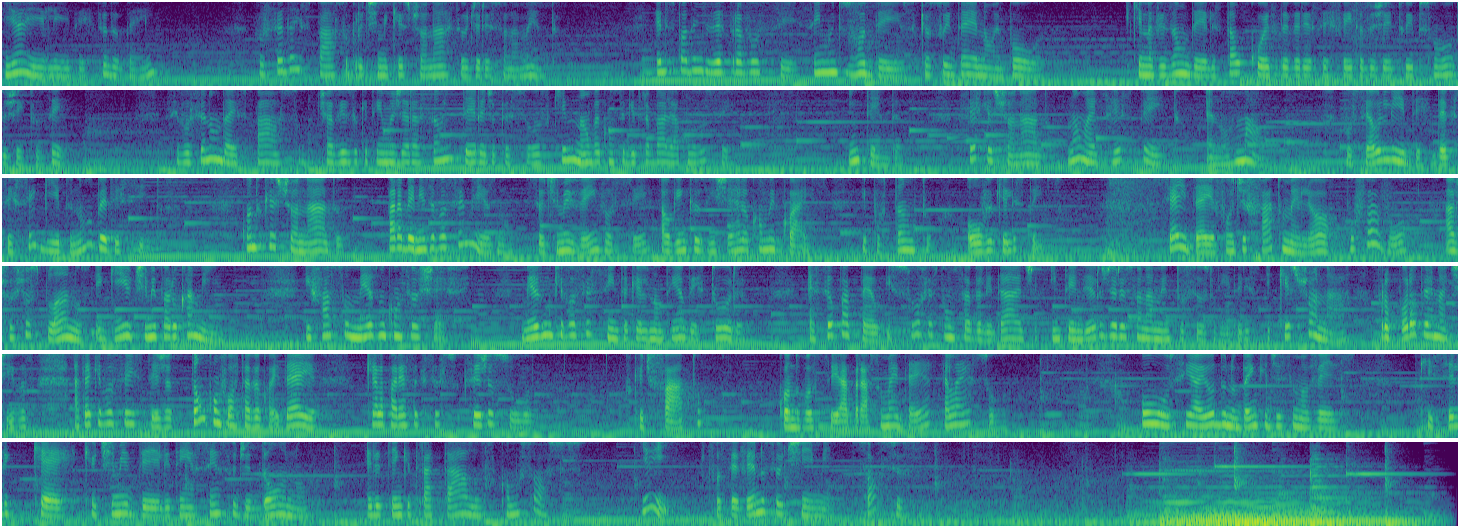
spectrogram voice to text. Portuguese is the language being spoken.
E aí, líder, tudo bem? Você dá espaço para o time questionar seu direcionamento? Eles podem dizer para você, sem muitos rodeios, que a sua ideia não é boa e que, na visão deles, tal coisa deveria ser feita do jeito Y ou do jeito Z? Se você não dá espaço, te aviso que tem uma geração inteira de pessoas que não vai conseguir trabalhar com você. Entenda, ser questionado não é desrespeito, é normal. Você é o líder, deve ser seguido, não obedecido. Quando questionado, parabenize você mesmo. Seu time vê em você alguém que os enxerga como iguais e, portanto, ouve o que eles pensam. Se a ideia for de fato melhor, por favor, ajuste os planos e guie o time para o caminho. E faça o mesmo com seu chefe. Mesmo que você sinta que ele não tem abertura, é seu papel e sua responsabilidade entender o direcionamento dos seus líderes e questionar, propor alternativas até que você esteja tão confortável com a ideia que ela pareça que seja sua. Porque de fato, quando você abraça uma ideia, ela é sua. O CIO do Nubank disse uma vez que se ele quer que o time dele tenha senso de dono, ele tem que tratá-los como sócios. E aí? Você vê no seu time sócios?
